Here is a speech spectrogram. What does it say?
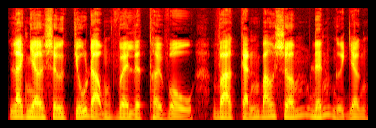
là nhờ sự chủ động về lịch thời vụ và cảnh báo sớm đến người dân.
